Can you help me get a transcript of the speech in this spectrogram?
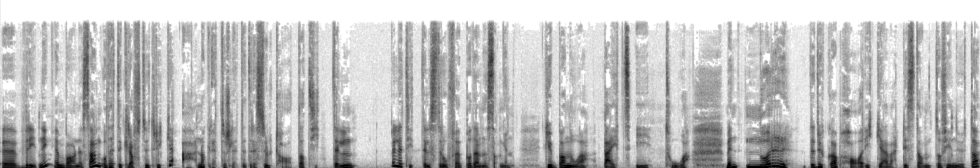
eh, vridning, en barnesang, og dette kraftuttrykket er nok rett og slett et resultat av tittelen, eller tittelstrofen på denne sangen. Gubba Noah beit i toa. Men når det dukka opp, har ikke jeg vært i stand til å finne ut av.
